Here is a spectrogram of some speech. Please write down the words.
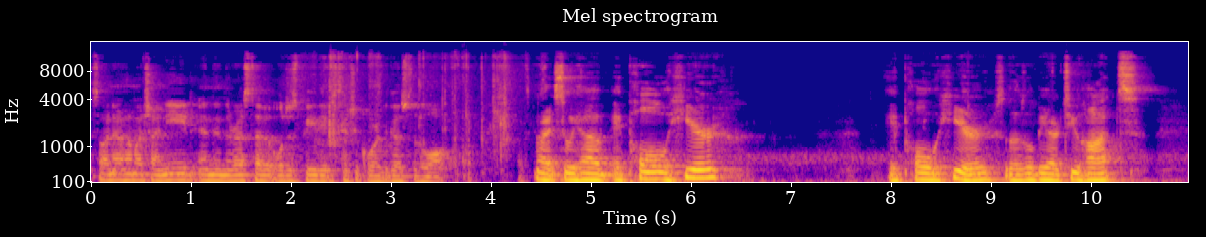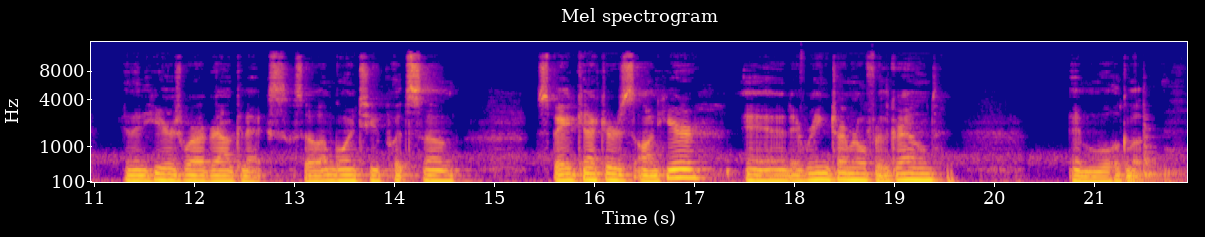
So I know how much I need, and then the rest of it will just be the extension cord that goes to the wall. All right, so we have a pole here a pole here. So those will be our two hots. And then here's where our ground connects. So I'm going to put some spade connectors on here and a ring terminal for the ground and we'll hook them up.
